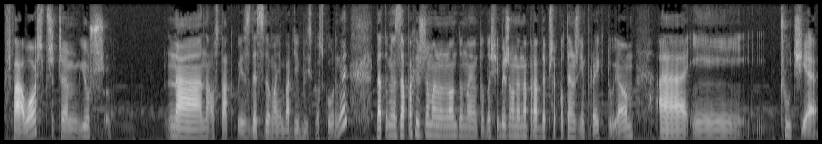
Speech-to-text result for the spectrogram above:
trwałość, przy czym już na, na ostatku jest zdecydowanie bardziej blisko skórny. Natomiast zapachy z Jamal London mają to do siebie, że one naprawdę przepotężnie projektują e, i czuć je,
